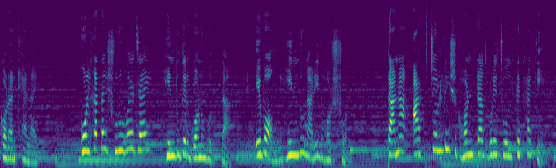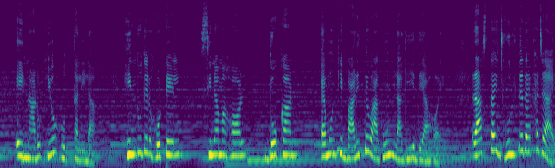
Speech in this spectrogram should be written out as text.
করার খেলায়। কলকাতায় শুরু হয়ে যায় হিন্দুদের গণহত্যা এবং হিন্দু নারী ধর্ষণ। টানা আটচল্লিশ ঘণ্টা ধরে চলতে থাকে এই নারকীয় হত্যালীলা। হিন্দুদের হোটেল, সিনেমা হল, দোকান, এমনকি বাড়িতেও আগুন লাগিয়ে দেয়া হয়। রাস্তায় ঝুলতে দেখা যায়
